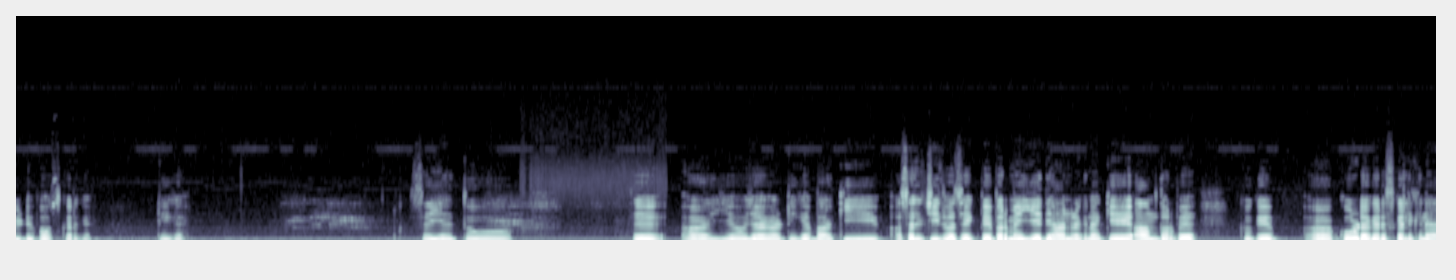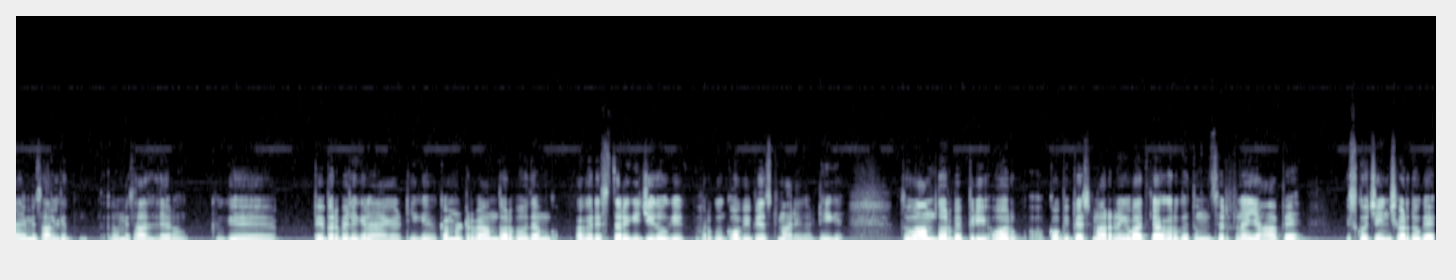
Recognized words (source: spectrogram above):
वीडियो पॉज करके, ठीक है? सही है तो से ये हो जाएगा, ठीक है? बाकी असल चीज़ बस एक पेपर में ये ध्यान रखना कि आमतौर पे, क्योंकि कोड अगर इसका लिखना है, मिसाल के, मिसाल दे रहा हूँ, क्योंकि पेपर पे लिखना आएगा, ठीक है? कंप्यूटर पे आमतौर पे होता है अगर इस तरह की चीज़ होगी, हर कोई कॉपी पेस्ट मारेगा, ठीक है? तो आमतौर पे प्री और कॉपी पेस्ट मारने के बाद क्या करोगे, तुम सिर्फ़ ना यहाँ पे इसको चेंज कर दोगे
